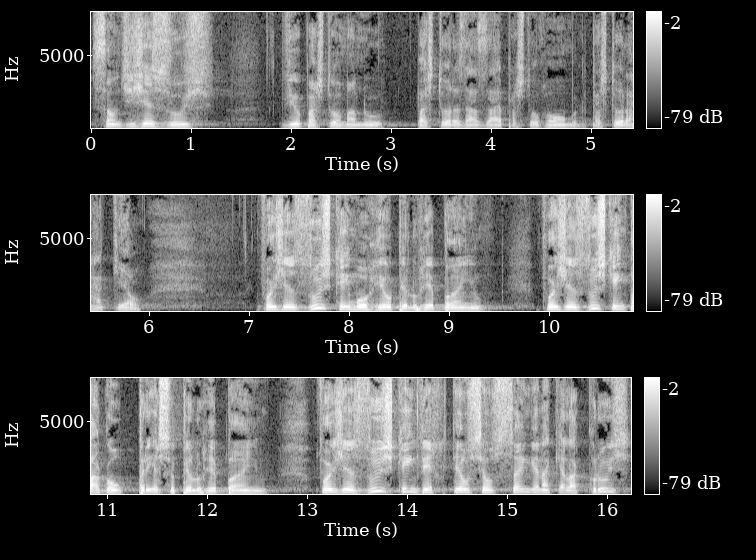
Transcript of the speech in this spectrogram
são de Jesus. Viu, pastor Manu? Pastora Zazá, pastor Rômulo, pastora Raquel. Foi Jesus quem morreu pelo rebanho. Foi Jesus quem pagou o preço pelo rebanho. Foi Jesus quem verteu seu sangue naquela cruz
